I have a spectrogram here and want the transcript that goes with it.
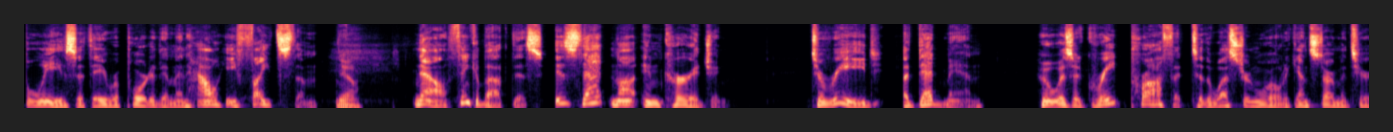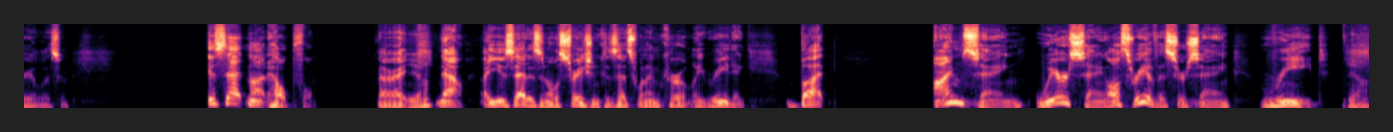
believes that they reported him and how he fights them. Yeah. Now, think about this. Is that not encouraging to read a dead man who was a great prophet to the Western world against our materialism? Is that not helpful? All right. Yeah. Now, I use that as an illustration because that's what I'm currently reading. But I'm saying, we're saying, all three of us are saying, read. Yeah.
